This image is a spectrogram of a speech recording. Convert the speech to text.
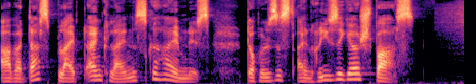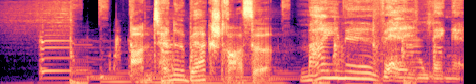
Aber das bleibt ein kleines Geheimnis. Doch es ist ein riesiger Spaß. Antenne Bergstraße. Meine Wellenlänge.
